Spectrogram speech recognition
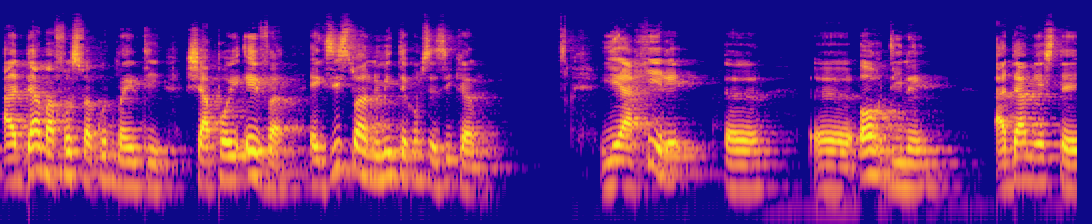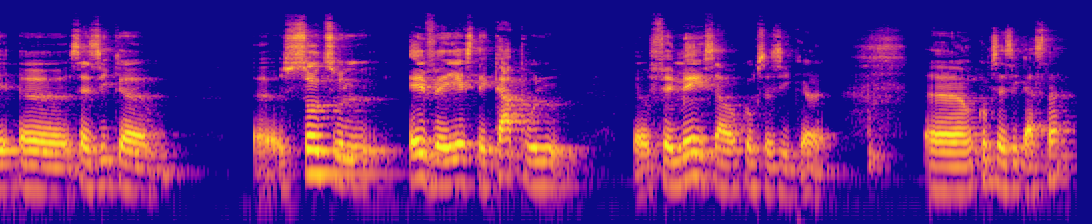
Adam a fost făcut mai întâi și apoi Eva, există o anumită, cum să zică, ierarhie, uh, uh, ordine. Adam este, uh, să zic, uh, soțul Evei este capul uh, femei sau cum să zic, uh, uh, cum să zic asta?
